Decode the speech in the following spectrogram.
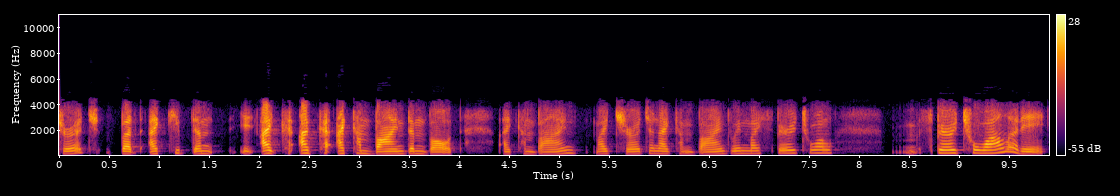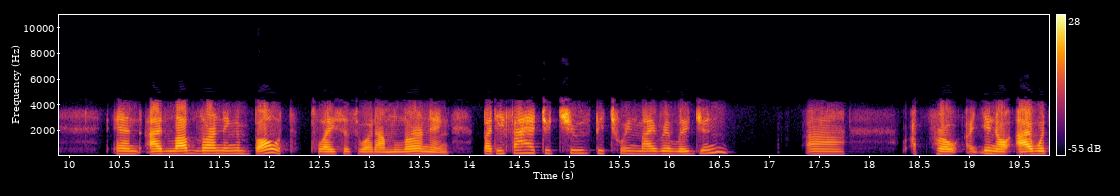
church, but I keep them. I, I, I combine them both. I combine my church and I combine with my spiritual spirituality, and I love learning in both places what I'm learning. But if I had to choose between my religion, uh, pro, you know, I would.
